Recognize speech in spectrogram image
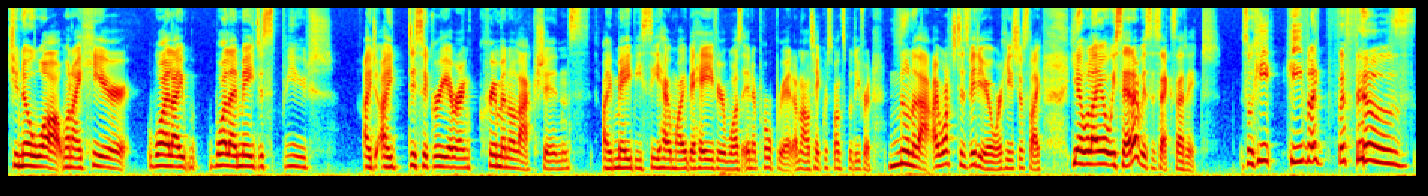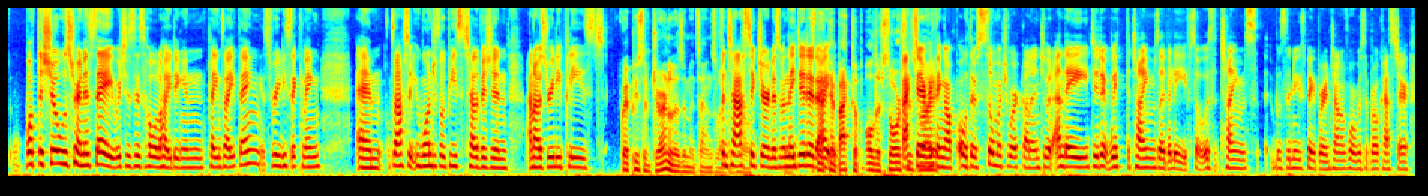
do you know what? When I hear while I while I may dispute, I, I disagree around criminal actions. I maybe see how my behavior was inappropriate and I'll take responsibility for it. None of that. I watched his video where he's just like, "Yeah, well, I always said I was a sex addict." So he he like fulfills what the show was trying to say, which is his whole hiding in plain sight thing. It's really sickening. Um, it's an absolutely wonderful piece of television, and I was really pleased. Great piece of journalism, it sounds like. Fantastic journalism, and they did it. They, I, they backed up all their sources. backed right? everything up. Oh, there's so much work gone into it, and they did it with the Times, I believe. So it was the Times was the newspaper, and Channel Four was the broadcaster,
